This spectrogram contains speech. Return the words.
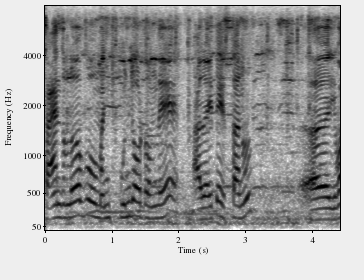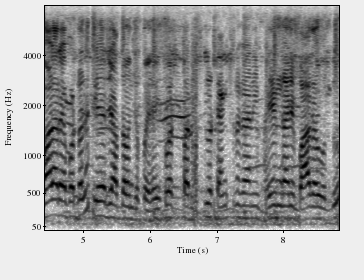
సాయంత్రం లోపు మంచి పుంజి ఒకటి ఉంది అదైతే ఇస్తాను. ఇవాళ రేపట్లోనే క్లియర్ చేద్దామని చెప్పి ఇటువంటి పరిస్థితుల్లో టెన్షన్ కానీ భయం కానీ బాధ వద్దు.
